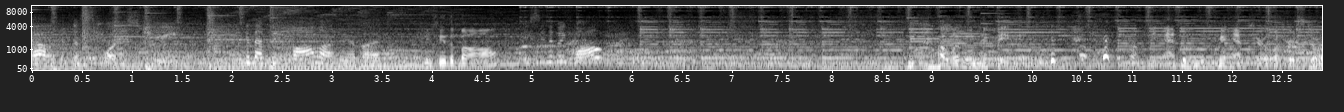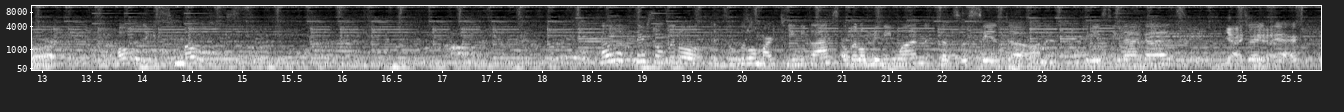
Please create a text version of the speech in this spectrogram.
Wow, look at this sports tree. Look at that big ball on there, bud. You see the ball? You see the big ball? A little nippy from the end of the New Hampshire liquor store. Holy smokes. Oh look, there's a little, it's a little martini glass, a little mini one that says Santa on it. Can you see that, guys? Yeah, I it's see right it. there.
